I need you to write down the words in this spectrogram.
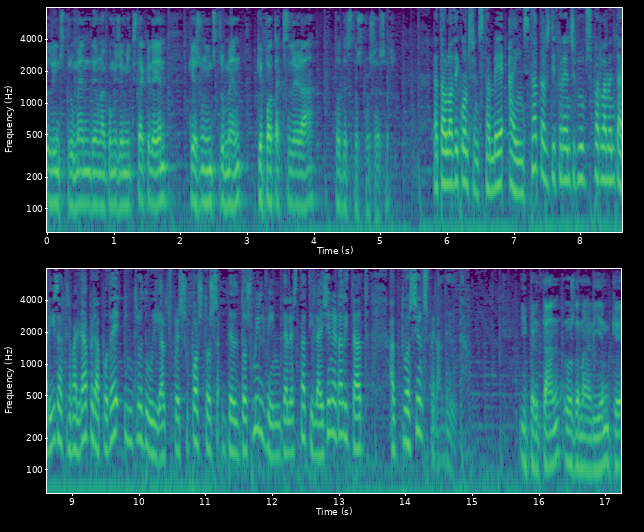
l'instrument d'una comissió mixta creiem que és un instrument que pot accelerar tots aquests processos. La taula de consens també ha instat els diferents grups parlamentaris a treballar per a poder introduir als pressupostos del 2020 de l'Estat i la Generalitat actuacions per al Delta i per tant els demanaríem que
